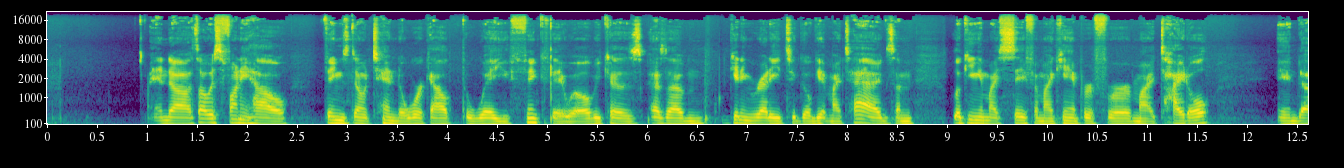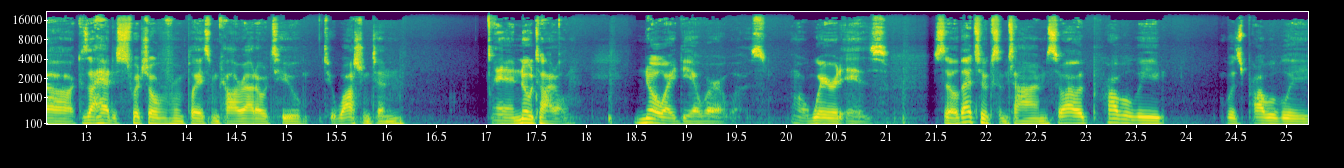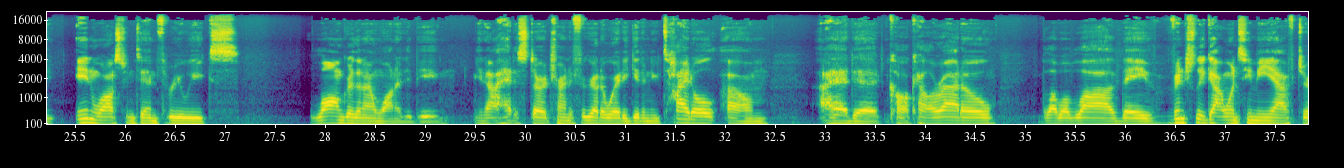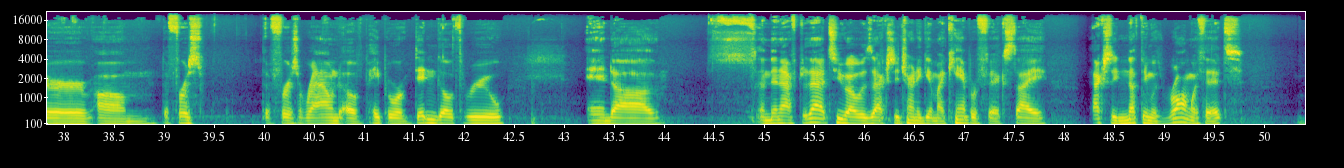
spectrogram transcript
And uh, it's always funny how things don't tend to work out the way you think they will because as I'm getting ready to go get my tags, I'm looking in my safe in my camper for my title. And because uh, I had to switch over from place from Colorado to, to Washington and no title, no idea where it was or where it is. So that took some time. So I would probably was probably in Washington three weeks longer than I wanted to be. You know, I had to start trying to figure out a way to get a new title. Um, I had to call Colorado, blah blah blah. They eventually got one to me after um, the first the first round of paperwork didn't go through. and uh, and then after that too, I was actually trying to get my camper fixed. I actually nothing was wrong with it,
